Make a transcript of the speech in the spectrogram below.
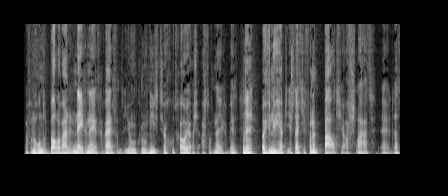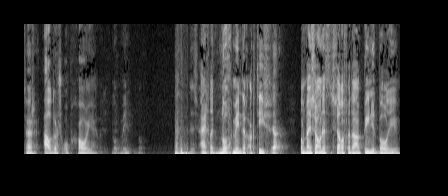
Maar van de 100 ballen waren er 99 wijd. Want een jongen kon nog niet zo goed gooien als je 8 of 9 bent. Nee. Wat je nu hebt is dat je van een paaltje afslaat. dat er ouders opgooien. Het is eigenlijk nog minder actief. Ja. Want mijn zoon heeft het zelf gedaan, peanutball hier.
